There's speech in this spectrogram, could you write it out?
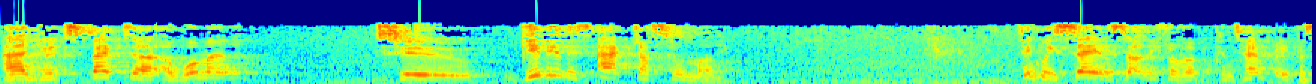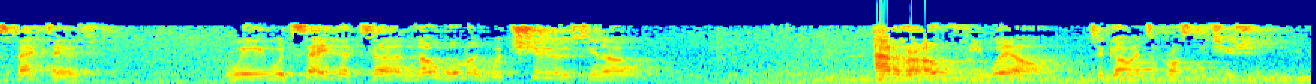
and you expect a, a woman to give you this act just for money. I think we say, and certainly from a contemporary perspective, we would say that uh, no woman would choose, you know, out of her own free will to go into prostitution.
